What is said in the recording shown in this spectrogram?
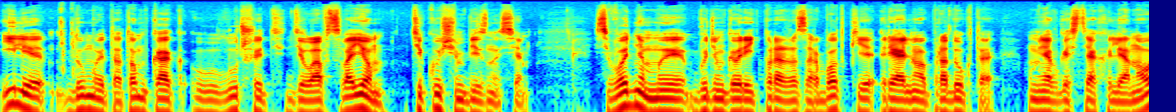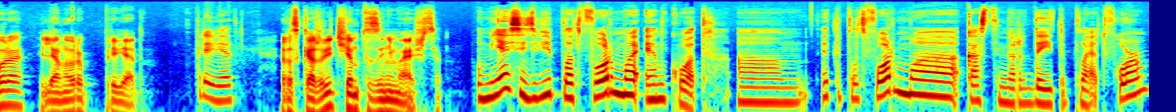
или думает о том, как улучшить дела в своем текущем бизнесе. Сегодня мы будем говорить про разработки реального продукта. У меня в гостях Элеонора. Элеонора, привет. Привет. Расскажи, чем ты занимаешься. У меня CDP-платформа Encode. Это платформа Customer Data Platform.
